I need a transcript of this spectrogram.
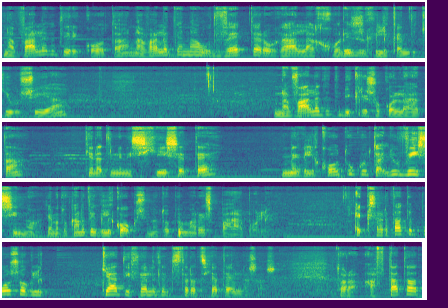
να βάλετε τη ρικότα, να βάλετε ένα ουδέτερο γάλα χωρίς γλυκαντική ουσία, να βάλετε την πικρή σοκολάτα και να την ενισχύσετε με γλυκό του κουταλιού βύσινο για να το κάνετε γλυκόξινο, το οποίο μου αρέσει πάρα πολύ. Εξαρτάται πόσο γλυκιά τη θέλετε τη στρατσιατέλα σας. Τώρα, αυτά τα,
